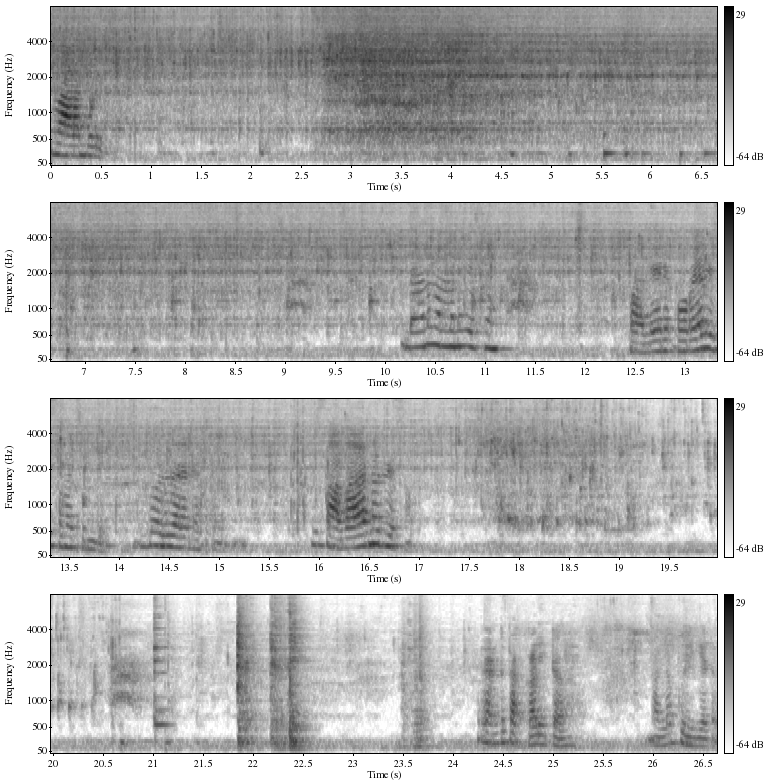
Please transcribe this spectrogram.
വാളംപുളി. ഇതാണ് നമ്മുടെ രസം പലതരം കുറേ രസം വെച്ചിട്ടുണ്ട്. ഇത് ഒരു തരം രസം ഇത് സാധാരണ ഒരു രസം രണ്ട് തക്കാളി ഇട്ടോ. നല്ല പിഴിക്കട്ടെ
